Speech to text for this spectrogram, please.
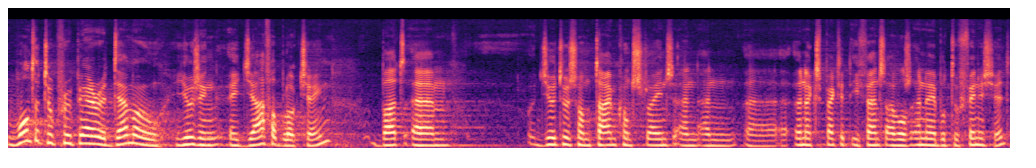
wanted to prepare a demo using a Java blockchain, but um, due to some time constraints and, and uh, unexpected events, I was unable to finish it.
